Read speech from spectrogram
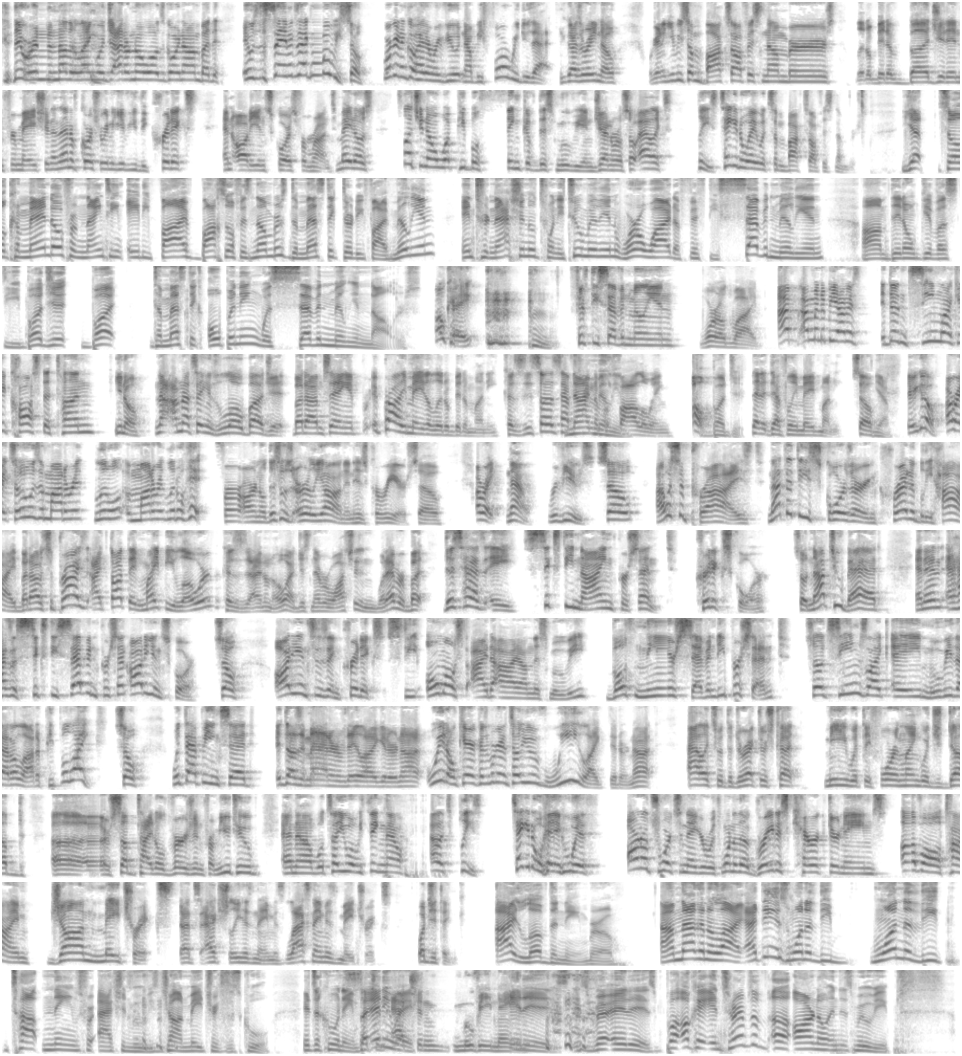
They were in another language. I don't know what was going on, but it was the same exact movie. So we're gonna go ahead and review it now. Before we do that, you guys already know we're gonna give you some box office numbers, a little bit of budget information, and then of course we're gonna give you the critics and audience scores from Rotten Tomatoes to let you know what people think of this movie in general. So Alex, please take it away with some box office numbers. Yep. So Commando from 1985 box office numbers domestic 35 million, international 22 million, worldwide of 57 million. Um they don't give us the budget, but domestic opening was 7 million dollars. okay 57 million worldwide i'm, I'm gonna be honest it doesn't seem like it cost a ton you know not, i'm not saying it's low budget but i'm saying it, it probably made a little bit of money because it does have Nine kind of a following oh Budget. then it definitely made money so Yeah. there you go all right so it was a moderate little a moderate little hit for arnold this was early on in his career so all right now reviews so i was surprised not that these scores are incredibly high but i was surprised i thought they might be lower because i don't know i just never watched it and whatever but this has a 69% critic score so not too bad and then it has a 67% audience score so audiences and critics see almost eye to eye on this movie, both near 70%. So it seems like a movie that a lot of people like. So with that being said, it doesn't matter if they like it or not. We don't care because we're going to tell you if we liked it or not. Alex with the director's cut, me with the foreign language dubbed uh, or subtitled version from YouTube. And uh, we'll tell you what we think now. Alex, please take it away with Arnold Schwarzenegger with one of the greatest character names of all time, John Matrix. That's actually his name. His last name is Matrix. What'd you think? I love the name, bro. I'm not gonna lie. I think it's one of the one of the top names for action movies. John Matrix is cool. It's a cool name. Such but an anyway, action movie name. It is. It's very. It is. But okay, in terms of uh, Arnold in this movie,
